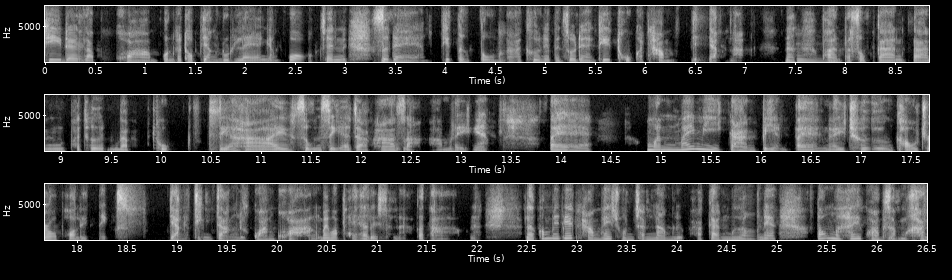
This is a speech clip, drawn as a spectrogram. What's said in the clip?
ที่ได้รับความผลกระทบอย่างรุนแรงอย่างพวก เช่นเสื้อแดงที่เติบโตมากขึ้นเนี่ยเป็นเสื้อแดงที่ถูกกระทำอย่างหนักนะอืมผ่านประสบการณ์การเผชิญแบบถูกเสียหายสูญเสียจากห้าสามอะไรอย่างเงี้ยแต่มันไม่มีการเปลี่ยนแปลงในเชิง cultural politics อย่างจริงจังหรือกว้างขวาง ไม่ว่าแพ้หรือชนะก็ตามนะแล้วก็ไม่ได้ทำให้ชนชั้นนำหรือพรรคการเมืองเนี่ยต้องมาให้ความสำคัญ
